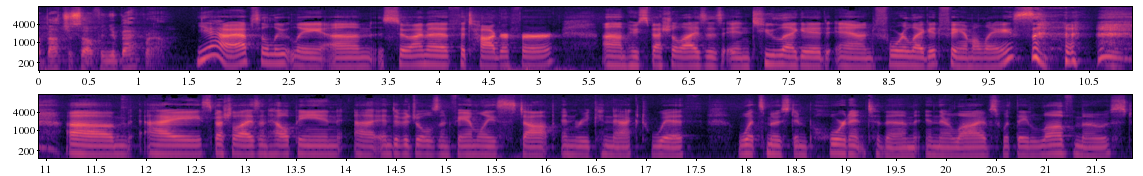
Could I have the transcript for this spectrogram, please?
about yourself and your background? Yeah, absolutely. Um, so I'm a photographer um, who specializes in two legged and four legged families. um, I specialize in helping uh, individuals and families stop and reconnect with what's most important to them in their lives, what they love most,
